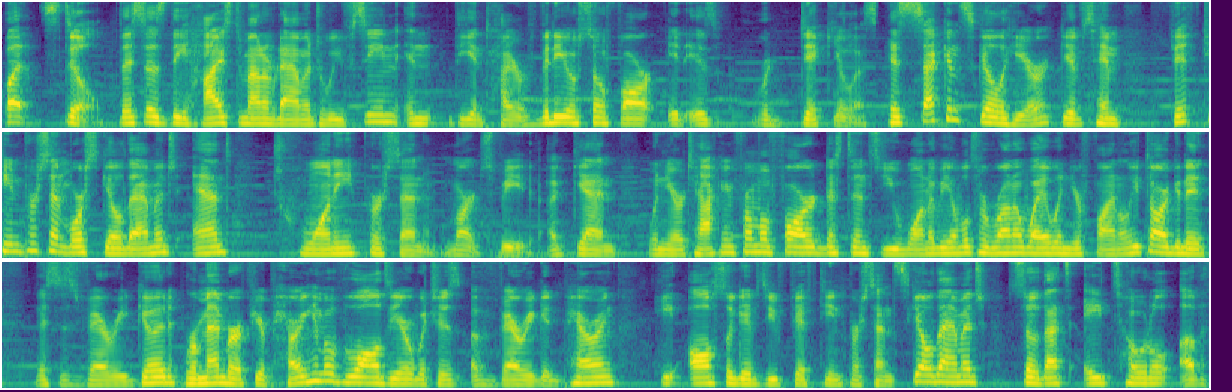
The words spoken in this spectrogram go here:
but still this is the highest amount of damage we've seen in the entire video so far. It is ridiculous. His second skill here gives him 15 percent more skill damage and 20 percent march speed. Again when you're attacking from a far distance you want to be able to run away when you're finally targeted. This is very good. Remember if you're pairing him with Waldyr which is a very good pairing he also gives you 15 percent skill damage. So that's a total of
